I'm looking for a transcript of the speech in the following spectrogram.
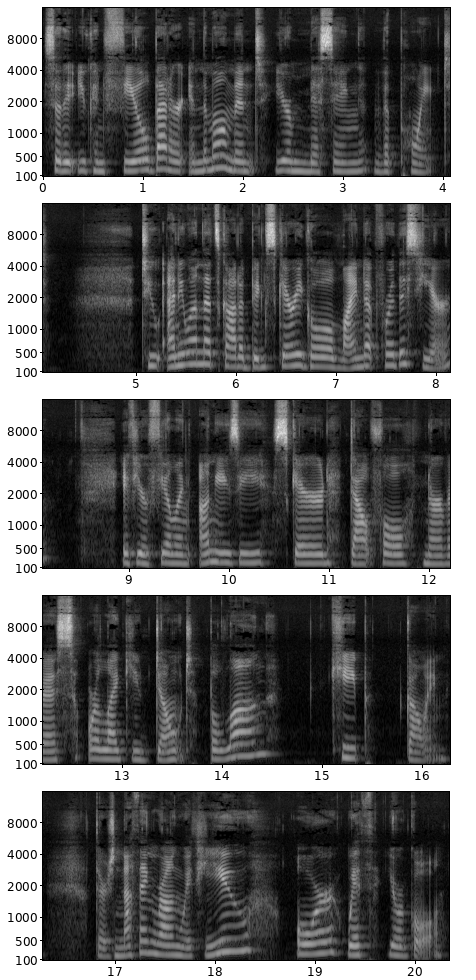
so that you can feel better in the moment, you're missing the point. To anyone that's got a big, scary goal lined up for this year, if you're feeling uneasy, scared, doubtful, nervous, or like you don't belong, keep going. There's nothing wrong with you or with your goal.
